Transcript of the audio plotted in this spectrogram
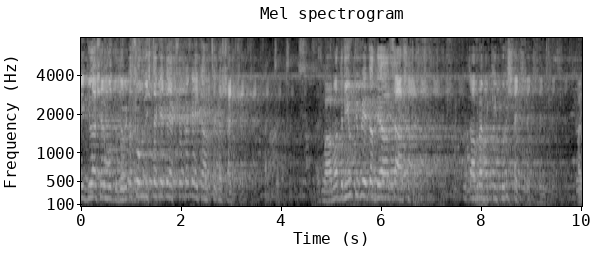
এই গ্লাসের মধ্যে দেবো। এটা চল্লিশ টাকা এটা একশো টাকা এটা হচ্ছে এটা ষাট টাকা। বা আমাদের ইউটিউবে এটা দেওয়া আছে আশি টাকা। কিন্তু আমরা বিক্রি করি ষাট টাকা। আর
